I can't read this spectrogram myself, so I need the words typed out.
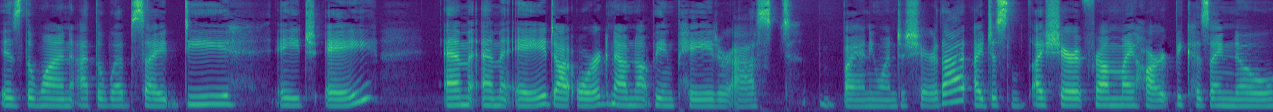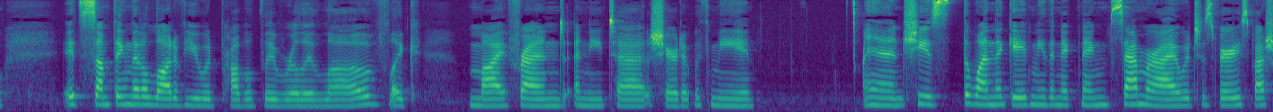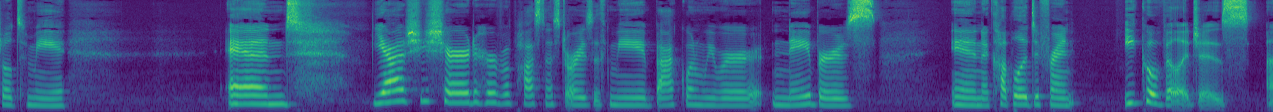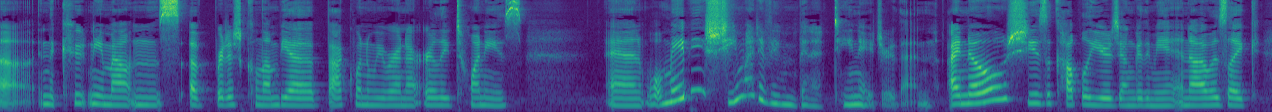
is the one at the website dhamma.org. Now I'm not being paid or asked by anyone to share that. I just I share it from my heart because I know it's something that a lot of you would probably really love. Like my friend Anita shared it with me. And she's the one that gave me the nickname Samurai, which is very special to me. And yeah, she shared her Vipassana stories with me back when we were neighbors in a couple of different eco villages uh, in the Kootenay Mountains of British Columbia back when we were in our early 20s. And well, maybe she might have even been a teenager then. I know she's a couple years younger than me, and I was like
